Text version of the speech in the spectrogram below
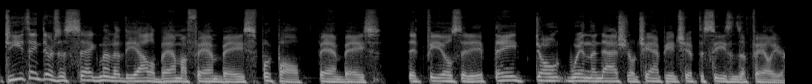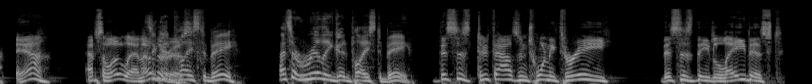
Do you think there's a segment of the Alabama fan base, football fan base, that feels that if they don't win the national championship, the season's a failure? Yeah, absolutely. I know That's a good is. place to be. That's a really good place to be. This is 2023. This is the latest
